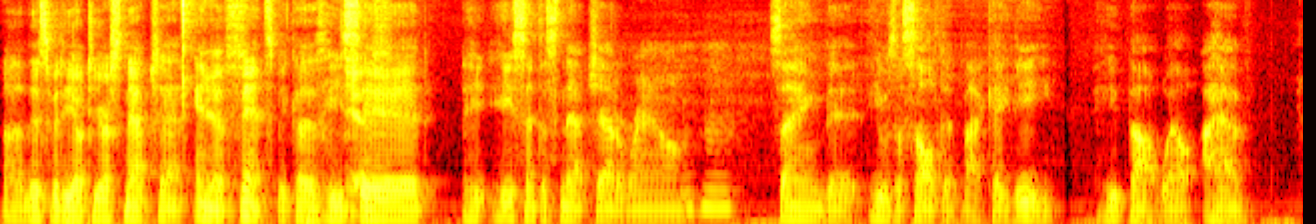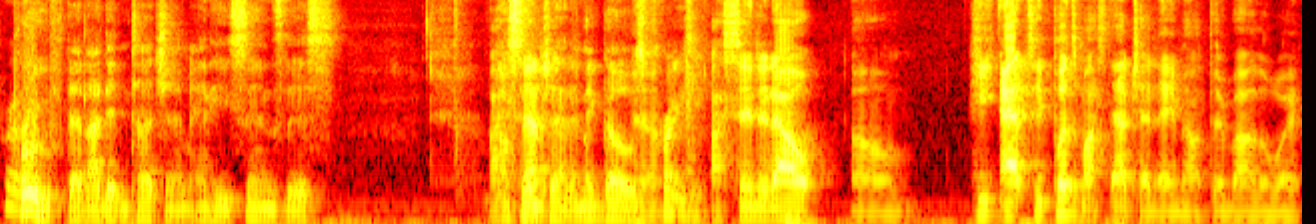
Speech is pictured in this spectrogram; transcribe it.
uh, this video to your Snapchat in Yes. defense because he Yes. said he, he sent a Snapchat around saying that he was assaulted by KD. He thought, well, I have proof, that I didn't touch him, and he sends this I on sent it- Snapchat, and it goes Yeah. crazy. I send it out. Um, he at he puts my Snapchat name out there, by the way.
